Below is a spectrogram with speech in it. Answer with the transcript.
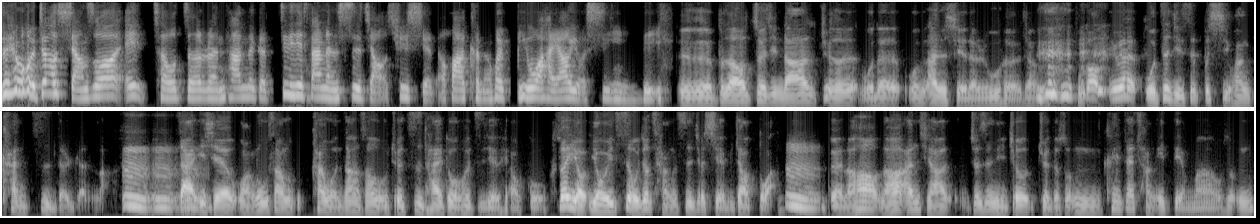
所以我就想说，哎、欸，从哲伦他那个第三人视角去写的话，可能会比我还要有吸引力。对对，不知道最近大家觉得我的文案写的如何？这样子。不过因为我自己是不喜欢看字的人啦，嗯嗯，在一些网络上看文章的时候，我觉得字太多，我会直接跳过。所以有有一次我就尝试就写比较短，嗯，对，然后然后安琪拉就是你就觉得说，嗯，可以再长一点吗？我说，嗯。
